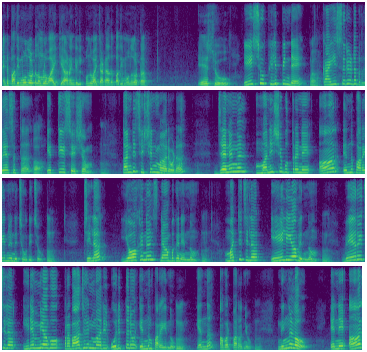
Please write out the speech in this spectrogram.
അതിന്റെ പതിമൂന്ന് തൊട്ട് നമ്മൾ വായിക്കുകയാണെങ്കിൽ ഒന്ന് വായിച്ചാട്ടെ അത് പതിമൂന്ന് തൊട്ട്? യേശു. യേശു ഫിലിപ്പിന്റെ കൈസരയുടെ പ്രദേശത്ത്. എത്തിയ ശേഷം തന്റെ ശിഷ്യന്മാരോട് ജനങ്ങൾ മനുഷ്യപുത്രനെ ആർ എന്ന് പറയുന്നു എന്ന് ചോദിച്ചു. ചിലർ യോഹനാൻ സ്നാപകൻ എന്നും മറ്റു ചിലർ ഏലിയാവെന്നും വേറെ ചിലർ ഇരമ്യാവോ പ്രവാചകന്മാരിൽ ഒരുത്തനോ എന്നും പറയുന്നു എന്ന് അവർ പറഞ്ഞു. നിങ്ങളോ എന്നെ ആർ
